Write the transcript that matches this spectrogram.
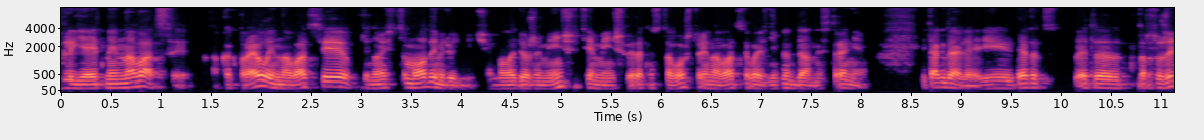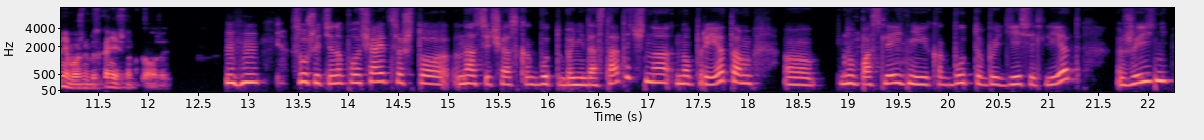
влияет на инновации. А, как правило, инновации приносятся молодыми людьми. Чем молодежи меньше, тем меньше вероятность того, что инновации возникнут в данной стране. И так далее. И этот, это рассуждение можно бесконечно продолжать. Угу. Слушайте, ну получается, что нас сейчас как будто бы недостаточно, но при этом э, ну, последние как будто бы 10 лет жизнь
